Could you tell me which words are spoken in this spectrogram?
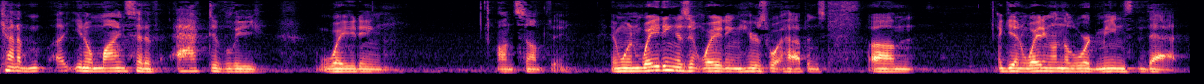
kind of uh, you know mindset of actively waiting on something. And when waiting isn't waiting, here's what happens. Um, again, waiting on the Lord means that,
